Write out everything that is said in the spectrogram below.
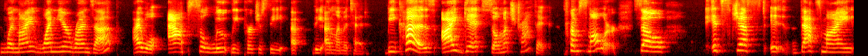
when my one year runs up, I will absolutely purchase the uh, the unlimited because I get so much traffic from SMHauler. So it's just it, that's my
